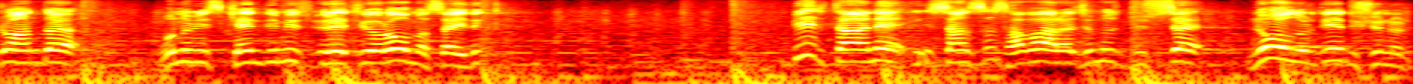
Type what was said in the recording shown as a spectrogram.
şu anda bunu biz kendimiz üretiyor olmasaydık bir tane insansız hava aracımız düşse ne olur diye düşünürdük.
